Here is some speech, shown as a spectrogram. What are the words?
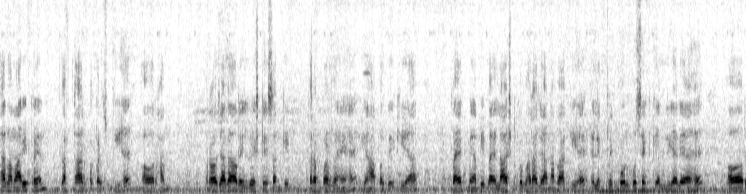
अब हमारी ट्रेन रफ्तार पकड़ चुकी है और हम रौजा गाँव रेलवे स्टेशन की तरफ़ बढ़ रहे हैं। यहाँ पर देखिए आप ट्रैक में अभी बैलास्ट को भरा जाना बाकी है। इलेक्ट्रिक पोल को सेट कर लिया गया है और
